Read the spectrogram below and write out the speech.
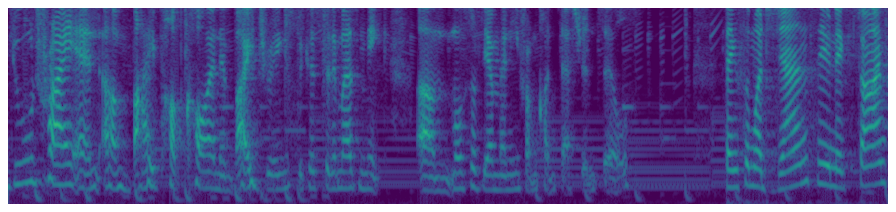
do try and um, buy popcorn and buy drinks because cinemas make um, most of their money from concession sales. Thanks so much, Jan. See you next time.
